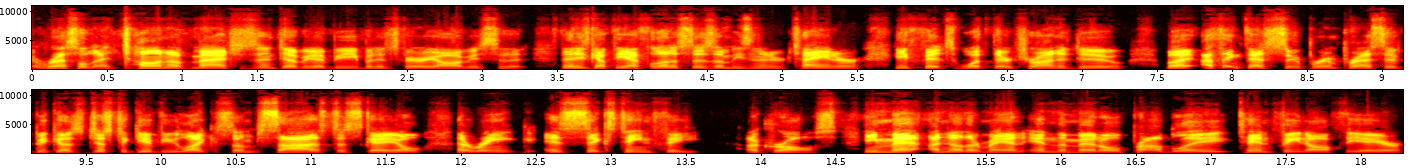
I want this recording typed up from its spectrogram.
wrestled a ton of matches in WWE, but it's very obvious that that he's got the athleticism. He's an entertainer. He fits what they're trying to do. But I think that's super impressive because just to give you like some size to scale, that ring is 16 feet across. He met another man in the middle, probably 10 feet off the air,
